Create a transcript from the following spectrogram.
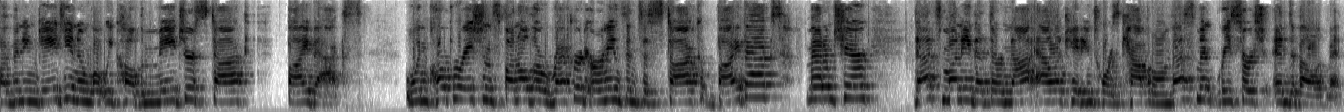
have been engaging in what we call the major stock buybacks when corporations funnel their record earnings into stock buybacks, Madam Chair, that's money that they're not allocating towards capital investment, research, and development.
